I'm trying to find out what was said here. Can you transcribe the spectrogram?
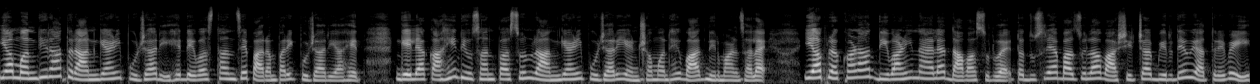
या मंदिरात रानगे आणि पुजारी हे देवस्थानचे पारंपरिक पुजारी आहेत. गेल्या काही दिवसांपासून रानगे आणि पुजारी यांच्यामध्ये वाद निर्माण झालाय. या प्रकरणात दिवाणी न्यायालयात दावा सुरू आहे. तर दुसऱ्या बाजूला वाशीच्या बिरदेव यात्रेवेळी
